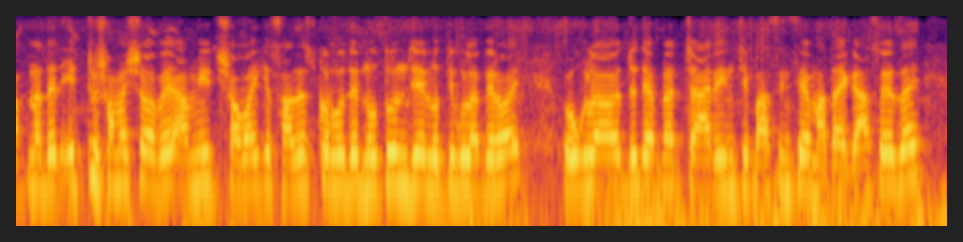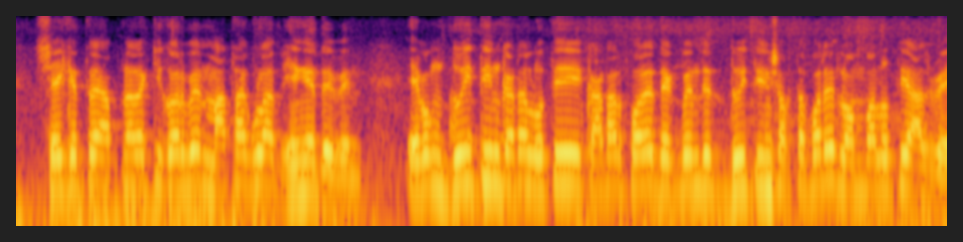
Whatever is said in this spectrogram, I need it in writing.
আপনাদের একটু সমস্যা হবে। আমি সবাইকে সাজেস্ট করব যে নতুন যে লতিগুলো বের হয়, ওগুলা যদি আপনার চার ইঞ্চি, পাঁচ ইঞ্চি মাথায় গাছ হয়ে যায় সেই ক্ষেত্রে আপনারা কি করবেন? মাথাগুলা ভেঙে দেবেন এবং দুই তিন কাটা লতি কাটার পরে দেখবেন যে দুই তিন সপ্তাহ পরে লম্বা লতি আসবে।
